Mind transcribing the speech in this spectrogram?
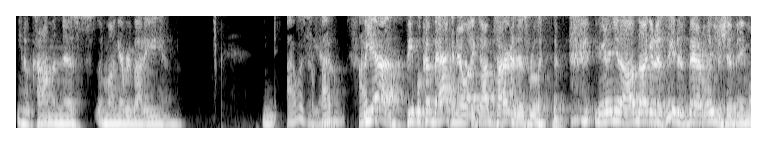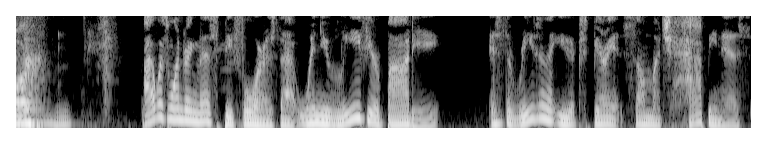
you know, commonness among everybody. And I was, so, yeah. I'm, I'm, yeah. people come back and they're like, I'm tired of this. Really, you know, I'm not going to stay in this bad relationship anymore. Mm-hmm. I was wondering this before: is that when you leave your body, is the reason that you experience so much happiness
